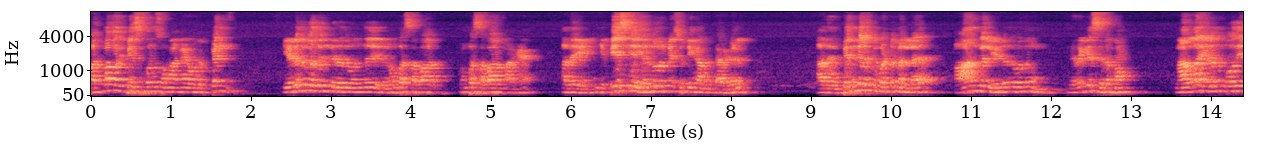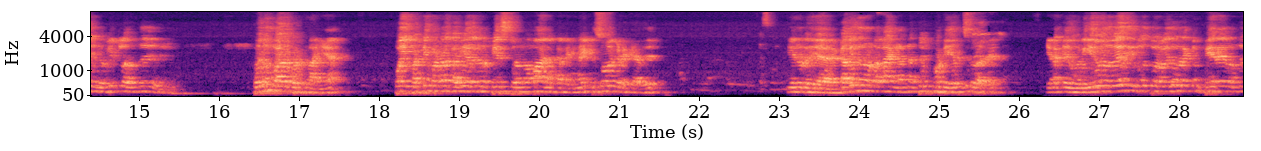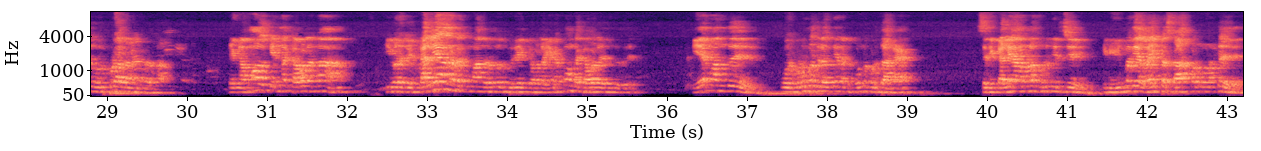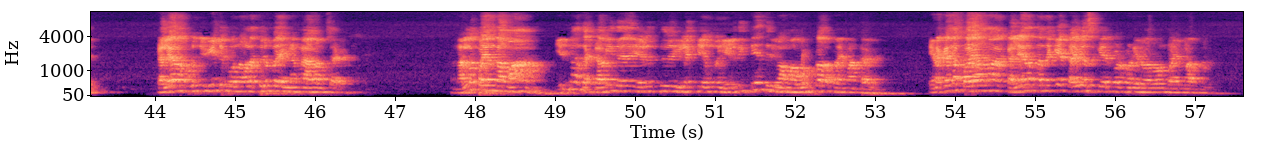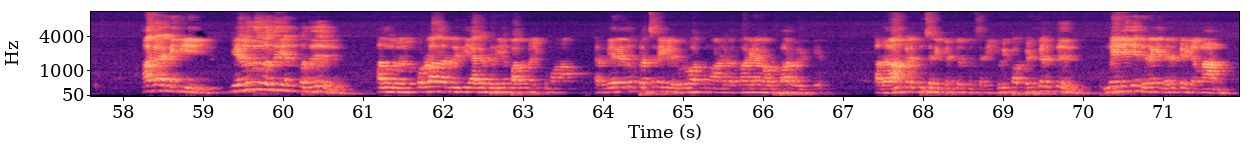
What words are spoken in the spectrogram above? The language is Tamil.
பத்மாவதி பேசும்போது சொன்னாங்க ஒரு பெண் எழுதுவதுங்கிறது வந்து ரொம்ப சவால் ரொம்ப சவால்னாங்க அதை இங்க பேசிய எல்லோருமே சொல்லி காமித்தார்கள். அது பெண்களுக்கு மட்டுமல்ல ஆண்கள் எழுதுவதும் நிறைய சிரமம். நான்லாம் எழுதும்போது எங்க வீட்டுல வந்து பெரும் பாடுபடுத்தினாங்க. போய் பட்டிமன்றம் கவிதைன்னு பேசிட்டு வந்தோமா எனக்கு அன்னைக்கு நைட்டு சோறு கிடைக்காது. என்னுடைய கவிதனோடலாம் எங்கள் எங்க அண்ணன் தூக்கி போட்டு எரிச்சிருவாரு எனக்கு ஒரு இருபது வயது இருபத்தொரு வயது வரைக்கும் பேரே வந்து உருப்படாதவங்கிறது தான் எங்க அம்மாவுக்கு என்ன கவலைன்னா இவனுக்கு கல்யாணம் நடக்குமாங்கிறது ஒரு பெரிய கவலை. எனக்கும் அந்த கவலை இருந்தது. ஏமாந்து ஒரு குடும்பத்துல இருந்து எனக்கு பொண்ணு கொடுத்தாங்க. சரி கல்யாணம்லாம் முடிஞ்சிருச்சு. இனி நிம்மதியா லைஃப்பை ஸ்டார்ட் பண்ணுவோம்ட்டு கல்யாணம் முடிஞ்சு வீட்டுக்கு வந்தவொடனே திரும்ப எங்க அண்ணன் ஆரம்பிச்சாரு. நல்ல பையன்தாம்மா. என்ன அந்த கவிதை எழுத்து இலக்கியம் எழுதிட்டே தெரியுமாமா உருப்படாத பயமாட்டாரு எனக்கு என்ன பயம்னா கல்யாணத்தன்னைக்கே டைவர்ஸுக்கு ஏற்பாடு பண்ணிடுவாரோன்னு பயமா இருந்தது. ஆக இன்னைக்கு எழுதுவது என்பது அது ஒரு பொருளாதார ரீதியாக பெரிய பலன் அளிக்குமா? அது வேற எதுவும் பிரச்சனைகளை உருவாக்குமாங்கிற மாதிரியான ஒரு பார்வை இருக்கு. அது ஆண்களுக்கும் சரி பெண்களுக்கும் சரி. குறிப்பா பெண்களுக்கு உண்மையிலேயே நிறைய நெருக்கடிகள் தான்.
